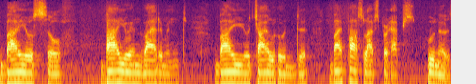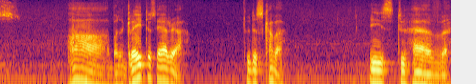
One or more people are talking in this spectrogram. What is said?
by yourself, by your environment, by your childhood, by past lives perhaps, who knows. Ah, but the greatest area to discover is to have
